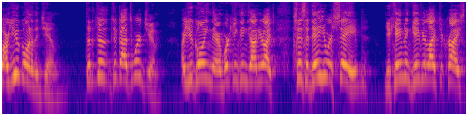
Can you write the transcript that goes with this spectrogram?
Are you going to the gym? To, to, to God's Word gym? Are you going there and working things out in your lives? Since the day you were saved, you came and gave your life to Christ,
